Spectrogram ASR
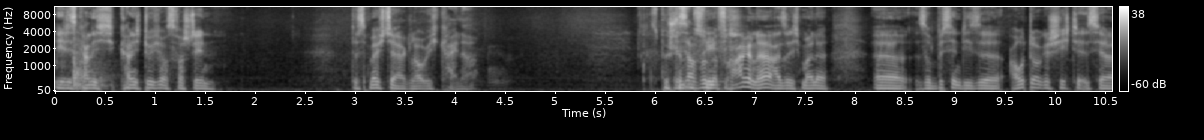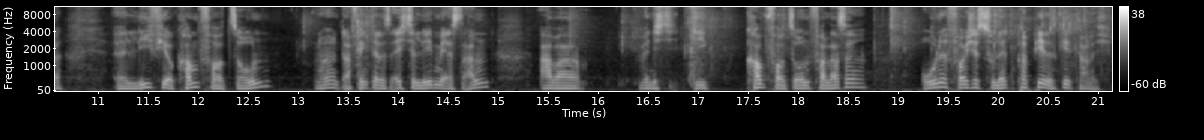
Nee, das kann ich, kann ich durchaus verstehen. Das möchte ja, glaube ich, keiner. Das ist bestimmt ist auch so eine. Frage, ne? Also ich meine, äh, so ein bisschen diese Outdoor-Geschichte ist ja äh, Leave your comfort zone. Ne? Da fängt ja das echte Leben erst an. Aber wenn ich die Comfort Zone verlasse, ohne feuchtes Toilettenpapier, das geht gar nicht.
